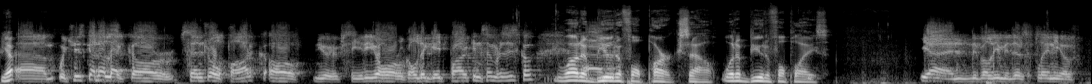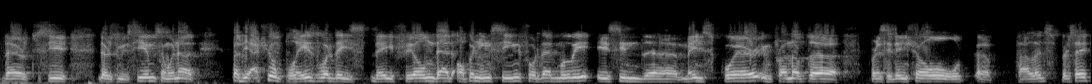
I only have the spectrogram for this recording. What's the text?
yep. Um, which is kind of like our central park of New York City or Golden Gate Park in San Francisco. What a um, beautiful park, Sal! What a beautiful place. Yeah, and believe me, there's plenty of there to see. There's museums and whatnot. But the actual place where they they filmed that opening scene for that movie is in the main square in front of the presidential uh, palace per se.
